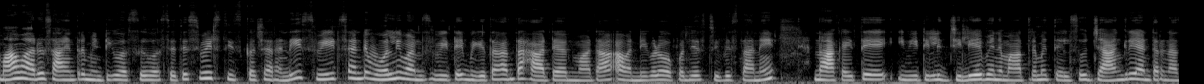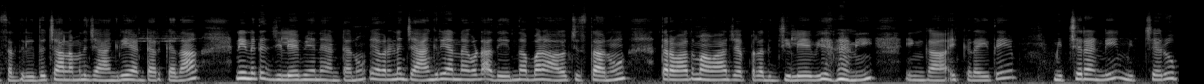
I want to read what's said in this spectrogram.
మా వారు సాయంత్రం ఇంటికి వస్తూ వస్తే స్వీట్స్ తీసుకొచ్చారండి. స్వీట్స్ అంటే ఓన్లీ వన్ స్వీటే మిగతా అంతా హాటే అనమాట అవన్నీ కూడా ఓపెన్ చేసి చూపిస్తానే. నాకైతే వీటిని జిలేబీ అని మాత్రమే తెలుసు. జాంగ్రీ అంటారని అసలు తెలియదు చాలామంది జాంగ్రీ అంటారు కదా. నేనైతే జిలేబీ అని అంటాను. ఎవరైనా జాంగ్రీ అన్నా కూడా అదేందబ్బా అని ఆలోచిస్తాను. తర్వాత మా వారు చెప్తారు అది జిలేబీ అని ఇంకా ఇక్కడైతే మిక్చర్ అండి. మిక్చరు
